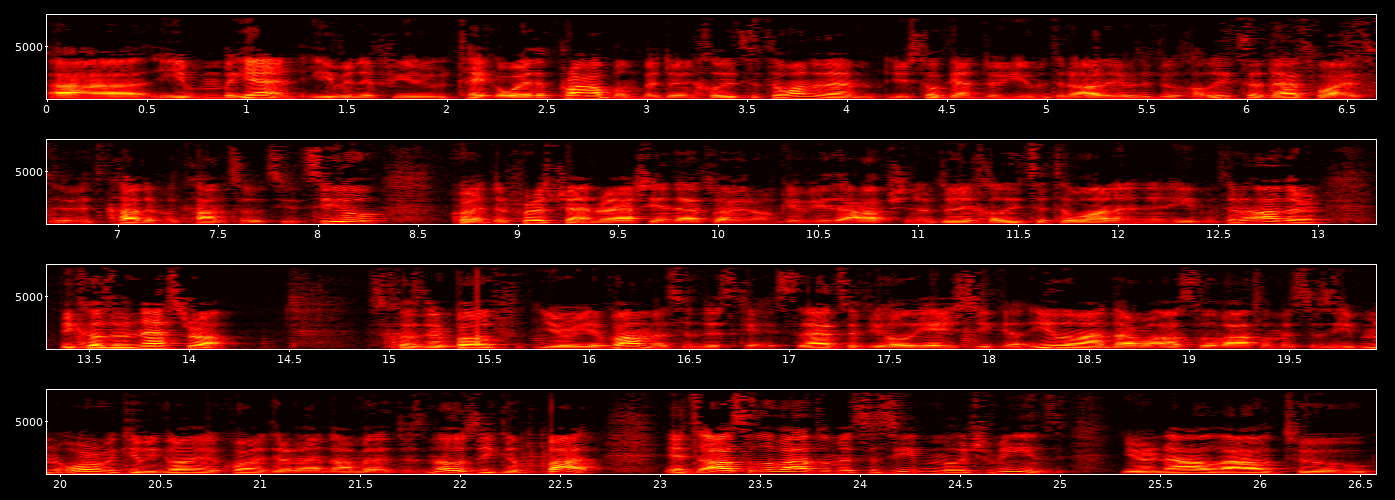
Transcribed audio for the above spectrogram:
uh, Yibim again, even if you take away the problem. By doing Chalitza to one of them, you still can't do Yibim to the other, you have to do Chalitza, that's why it's, if it's Kadam and Kansu, it's Yitziu, according to the first Chat Rashi, and that's why we don't give you the option of doing Chalitza to one and then Yibim to the other, because of Nesra. It's because they're both your Yavamas in this case. That's if you hold Yesh Zika. Ilam Andarma Asal Mitzvah Or we could be going according to the Mandarma that there's no Zika, but it's Asal Mitzvah which means you're now allowed to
